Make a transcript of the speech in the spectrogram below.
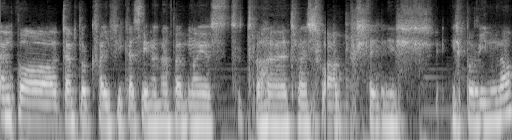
Tempo, tempo kwalifikacyjne na pewno jest trochę, trochę słabsze niż, niż powinno.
